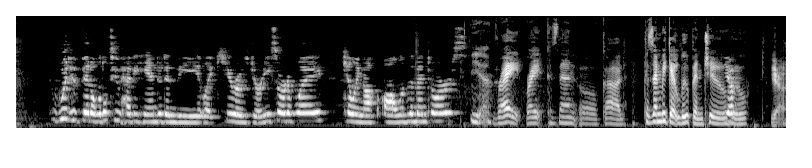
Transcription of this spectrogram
would have been a little too heavy-handed in the like hero's journey sort of way, killing off all of the mentors. Yeah. Right, right. Because then, oh god, because then we get Lupin too, Yep. who Yeah.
